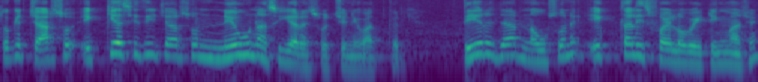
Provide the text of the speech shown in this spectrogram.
તો કે ચારસો એક્યાસીથી ચારસો નેવુંના સીઆરએસ વચ્ચેની વાત કરીએ. તેર હજાર નવસો ને એકતાલીસ ફાઇલો વેઇટિંગમાં છે.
